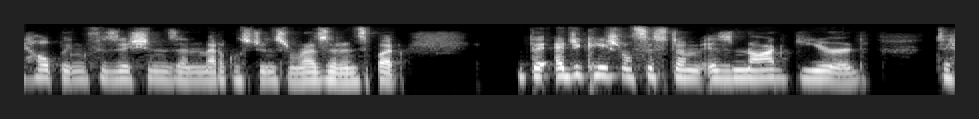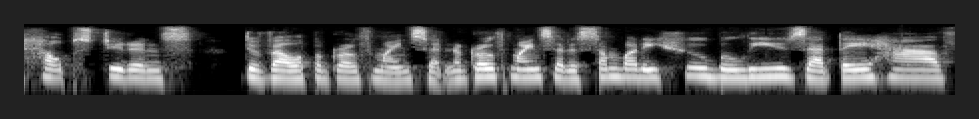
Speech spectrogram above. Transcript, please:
helping physicians and medical students and residents but the educational system is not geared to help students develop a growth mindset. And a growth mindset is somebody who believes that they have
